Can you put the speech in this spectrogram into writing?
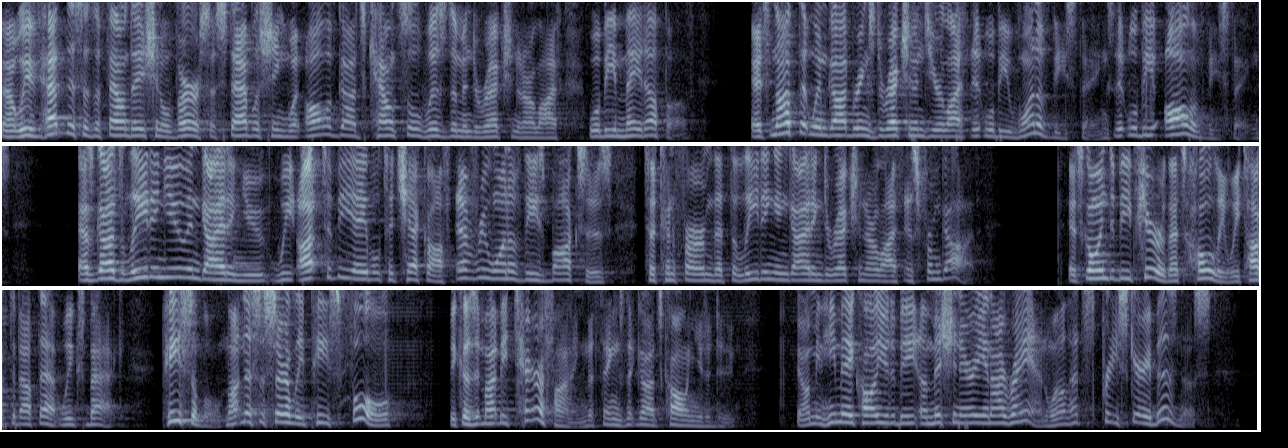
Now, we've had this as a foundational verse establishing what all of God's counsel, wisdom, and direction in our life will be made up of. It's not that when God brings direction into your life, it will be one of these things, it will be all of these things. As God's leading you and guiding you, we ought to be able to check off every one of these boxes to confirm that the leading and guiding direction in our life is from God. It's going to be pure, that's holy. We talked about that weeks back. Peaceable, not necessarily peaceful, because it might be terrifying, the things that God's calling you to do. You know, I mean, He may call you to be a missionary in Iran. Well, that's pretty scary business.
